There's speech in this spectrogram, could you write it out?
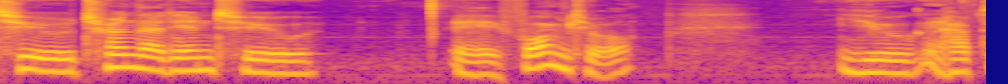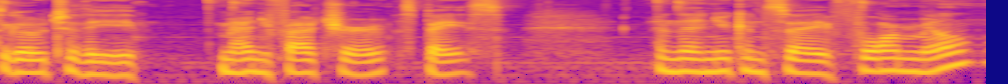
to turn that into a form tool, you have to go to the manufacturer space and then you can say form mill,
